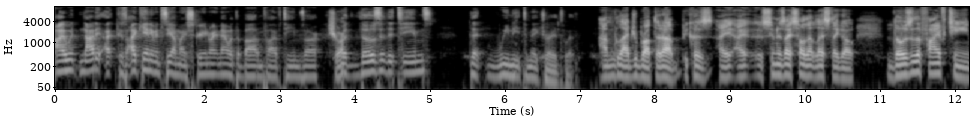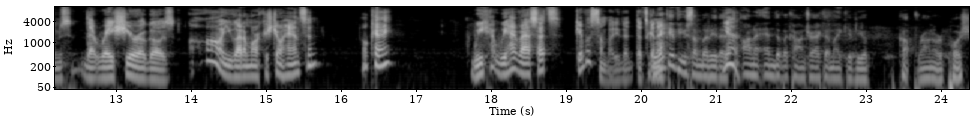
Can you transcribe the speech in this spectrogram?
I would not because I can't even see on my screen right now what the bottom five teams are. Sure. but those are the teams that we need to make trades with. I'm glad you brought that up because I, I as soon as I saw that list, I go, those are the five teams that Ray Shero goes. Oh, you got a Marcus Johansson? Okay, we have we have assets. Give us somebody that, that's gonna. We'll give you somebody that's Yeah. on the end of a contract that might give you a cup run or a push.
